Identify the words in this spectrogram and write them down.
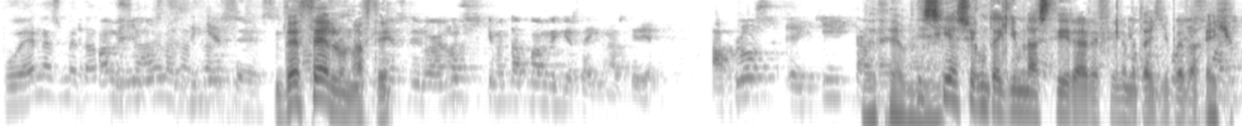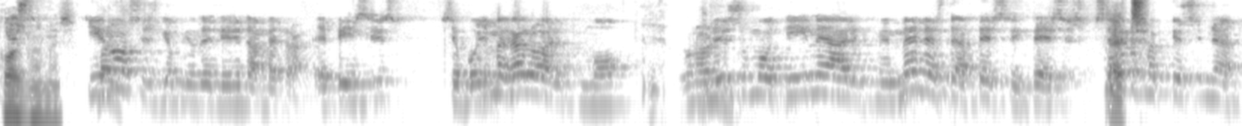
Που ένας μετά Πάμε τους λίγο άλλους στα εθνικές- αθλητές. Δεν θέλουν αυτοί. στις διοργανώσεις και μετά πάμε και στα γυμναστήρια. Απλώς εκεί τα Δεν θέλουν. Τι σχέση έχουν τα γυμναστήρια, ρε φίλε, με τα γήπεδα; Έχει κόσμο μέσα. Κυρώσεις για όποιον δεν τηρεί τα μέτρα. Επίσης, σε πολύ μεγάλο αριθμό. Γνωρίζουμε ότι είναι αριθμημένες αυτές οι θέσεις. Ξέρουμε ποιος είναι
